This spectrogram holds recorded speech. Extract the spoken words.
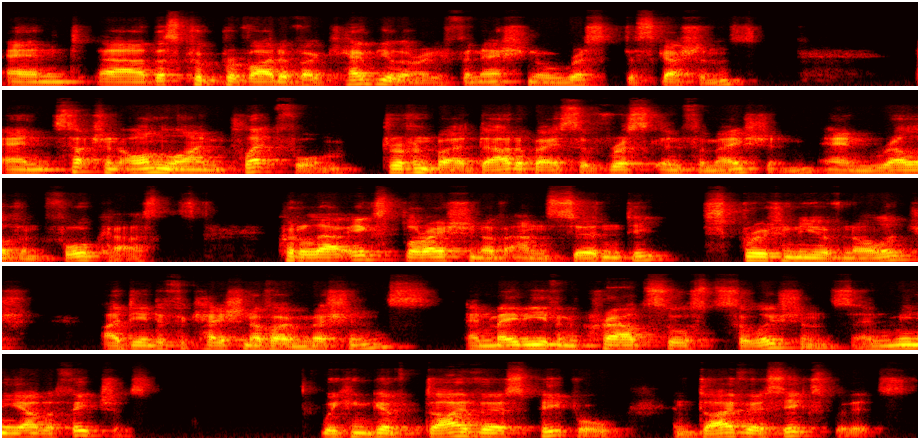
and uh, this could provide a vocabulary for national risk discussions and such an online platform, driven by a database of risk information and relevant forecasts, could allow exploration of uncertainty, scrutiny of knowledge, identification of omissions, and maybe even crowdsourced solutions and many other features. We can give diverse people and diverse experts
